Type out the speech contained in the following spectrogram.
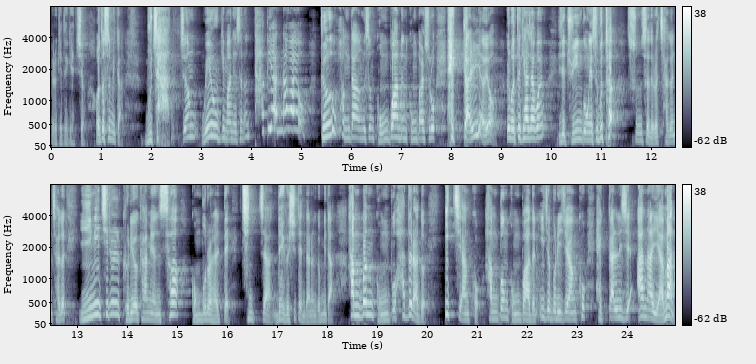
이렇게 되겠죠. 어떻습니까? 무작정 외우기만 해서는 답이 안 나와요. 더 황당한 것은 공부하면 공부할수록 헷갈려요. 그럼 어떻게 하자고요? 이제 주인공에서부터 순서대로 차근차근 이미지를 그려가면서 공부를 할 때 진짜 내 것이 된다는 겁니다. 한번 공부하더라도 잊지 않고 한 번 공부하더라도 잊어버리지 않고 헷갈리지 않아야만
